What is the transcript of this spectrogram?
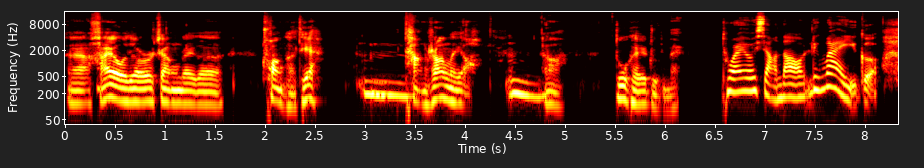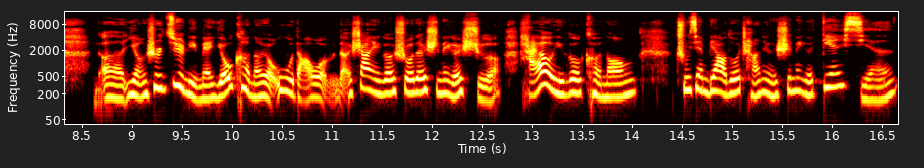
呃，还有就是像这个创可贴、嗯烫伤的药嗯，啊，都可以准备。突然又想到另外一个，呃，影视剧里面有可能有误导我们的。上一个说的是那个蛇，还有一个可能出现比较多场景是那个癫痫，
